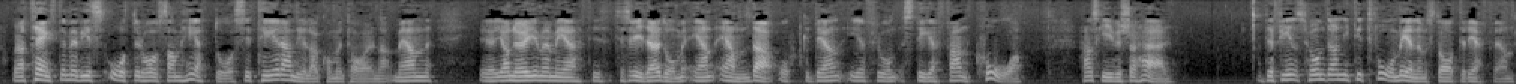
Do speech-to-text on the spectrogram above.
Och jag tänkte med viss återhållsamhet då citera en del av kommentarerna. Men eh, jag nöjer mig med tills vidare då med en enda och den är från Stefan K. Han skriver så här. Det finns 192 medlemsstater i FN.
